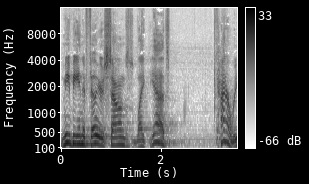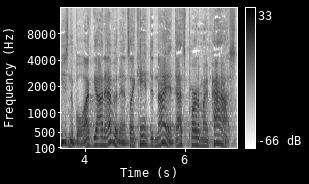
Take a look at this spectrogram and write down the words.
me being a failure sounds like, yeah, it's kind of reasonable. I've got evidence. I can't deny it. That's part of my past.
